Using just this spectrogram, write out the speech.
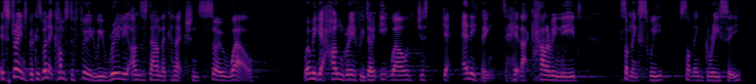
It's strange because when it comes to food, we really understand the connection so well. When we get hungry, if we don't eat well, just get anything to hit that calorie need, something sweet, something greasy,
